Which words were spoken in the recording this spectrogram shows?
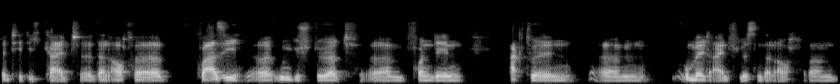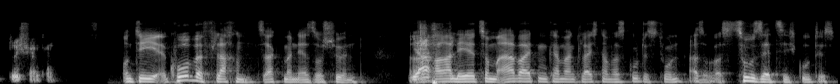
Tätigkeit äh, dann auch äh, quasi äh, ungestört ähm, von den aktuellen ähm, Umwelteinflüssen dann auch ähm, durchführen können. Und die Kurve flachen, sagt man ja so schön. Ja. Also parallel zum Arbeiten kann man gleich noch was Gutes tun, also was zusätzlich Gutes.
